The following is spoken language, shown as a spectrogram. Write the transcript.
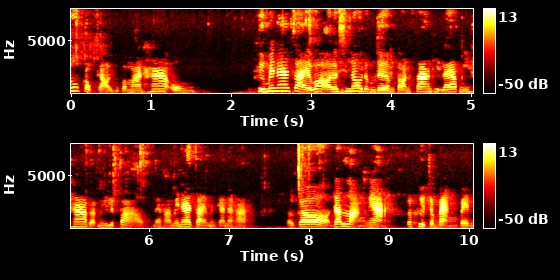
รูปเก่าๆอยู่ประมาณห้าองค์ คือไม่แน่ใจว่าออริจินอลเดิมๆตอนสร้างทีแรกมีห้าแบบนี้หรือเปล่านะคะ ไม่แน่ใจเหมือนกันนะคะ แล้วก็ด้านหลังเนี่ยก็คือจะแบ่งเป็น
